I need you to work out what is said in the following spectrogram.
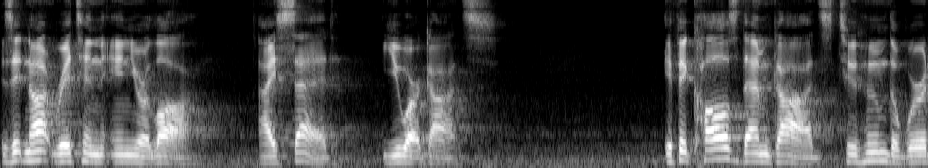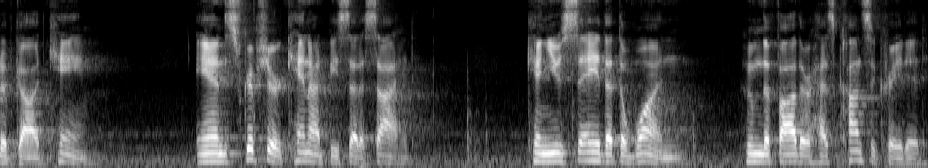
Is it not written in your law, I said, You are gods? If it calls them gods to whom the word of God came, and scripture cannot be set aside, can you say that the one whom the Father has consecrated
